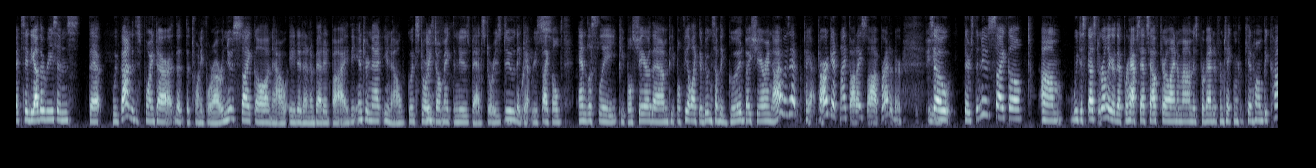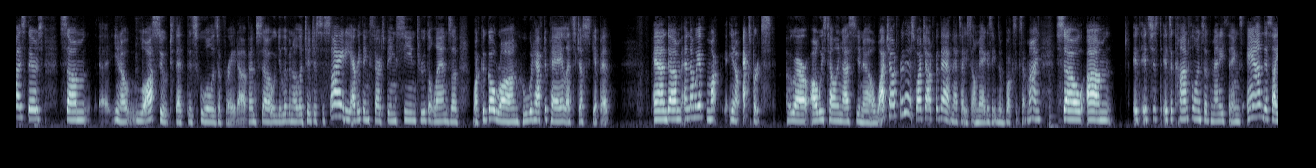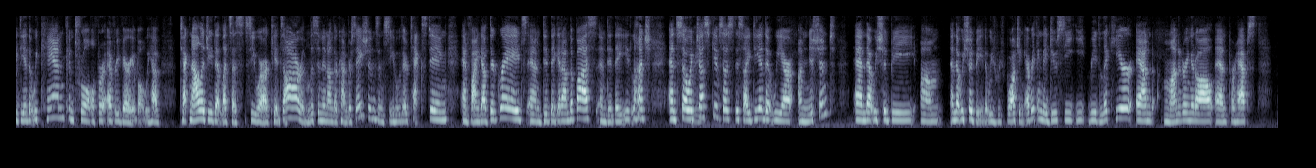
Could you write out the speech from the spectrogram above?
i'd say the other reasons that we've gotten to this point are that the 24 hour news cycle now aided and abetted by the internet you know good stories don't make the news bad stories do. They right. get recycled endlessly. People share them. People feel like they're doing something good by sharing. I was at target and i thought i saw a predator. Yeah. so there's the news cycle um, we discussed earlier that perhaps that south carolina mom is prevented from taking her kid home because there's some you know, lawsuit that the school is afraid of. And so you live in a litigious society, everything starts being seen through the lens of what could go wrong, who would have to pay, let's just skip it. And um, and then we have you know experts who are always telling us, you know, watch out for this, watch out for that, and that's how you sell magazines and books, except mine. So um, it, it's just it's a confluence of many things and this idea that we can control for every variable. We have technology that lets us see where our kids are and listen in on their conversations and see who they're texting and find out their grades and did they get on the bus and did they eat lunch? And so it just gives us this idea that we are omniscient and that we should be um, and that we should be that we're watching everything they do see eat read lick hear and monitoring it all and perhaps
